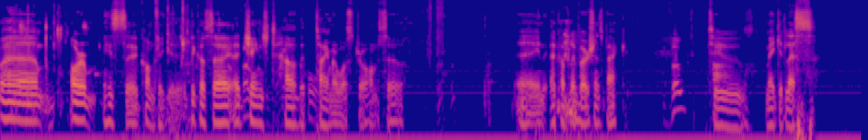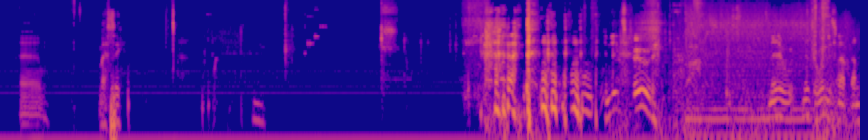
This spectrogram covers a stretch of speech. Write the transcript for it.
Um, or his uh, config uh, because uh, I changed how the timer was drawn. So in a couple of versions back to make it less um, messy. He needs food. Need, need to win this map then.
